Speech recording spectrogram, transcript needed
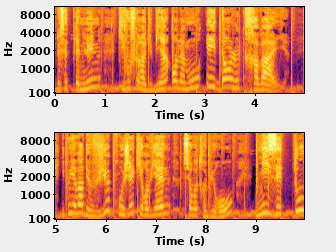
de cette pleine lune qui vous fera du bien en amour et dans le travail. Il peut y avoir de vieux projets qui reviennent sur votre bureau. Misez tout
